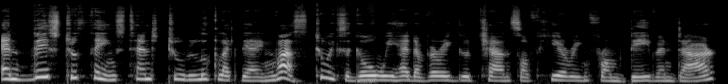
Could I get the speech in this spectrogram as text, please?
And these two things tend to look like they're inverse. Two weeks ago, we had a very good chance of hearing from Dave and Dar,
